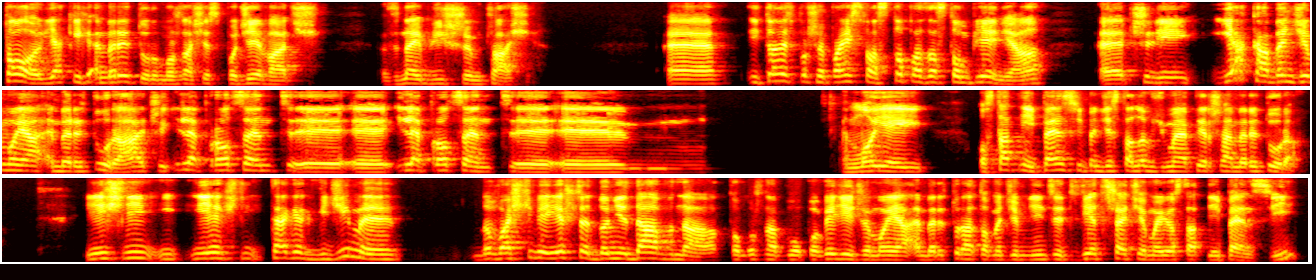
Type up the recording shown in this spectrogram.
to, jakich emerytur można się spodziewać w najbliższym czasie. E, I to jest, proszę Państwa, stopa zastąpienia, czyli jaka będzie moja emerytura, czy ile procent, y, y, ile procent y, mojej ostatniej pensji będzie stanowić moja pierwsza emerytura. Jeśli, jeśli tak jak widzimy, no właściwie jeszcze do niedawna to można było powiedzieć, że moja emerytura to będzie mniej więcej dwie trzecie mojej ostatniej pensji,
